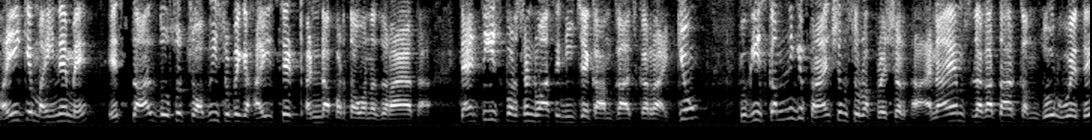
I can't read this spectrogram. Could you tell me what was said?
मई के महीने में इस साल दो सौ चौबीस रुपए के हाई से ठंडा पड़ता हुआ नज़र आया था। 33 परसेंट वहाँ से नीचे कामकाज कर रहा है। क्यों? क्योंकि इस कंपनी के फाइनेंशियल थोड़ा प्रेशर था। एनआईएम्स लगातार कमज़ोर हुए थे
